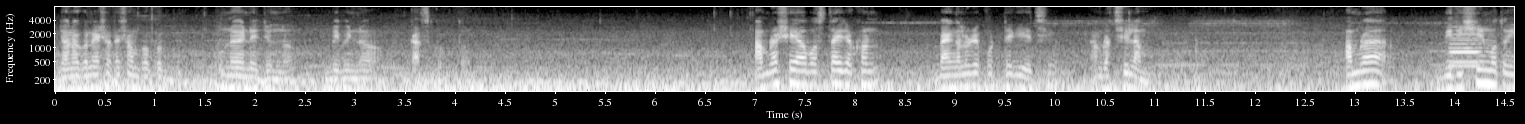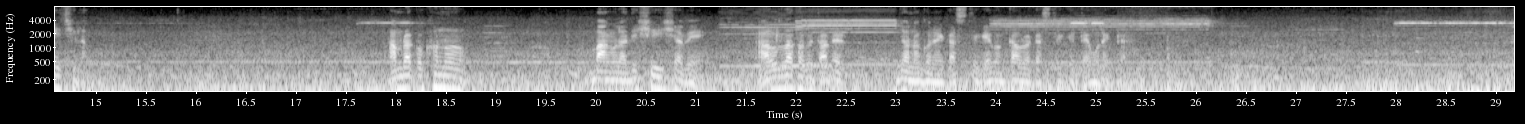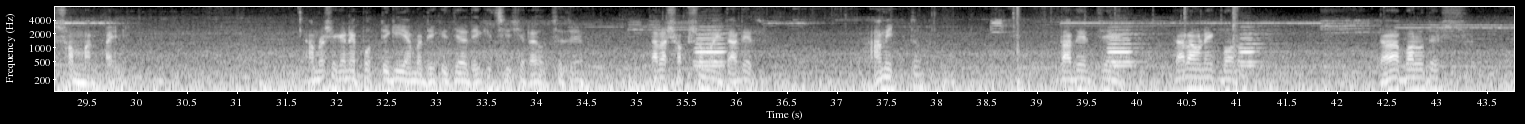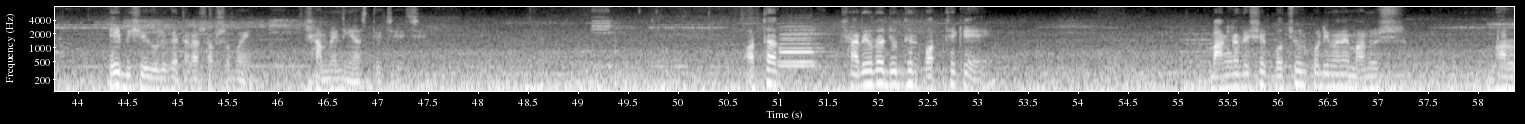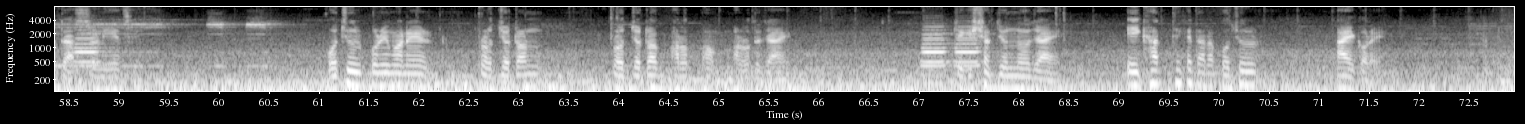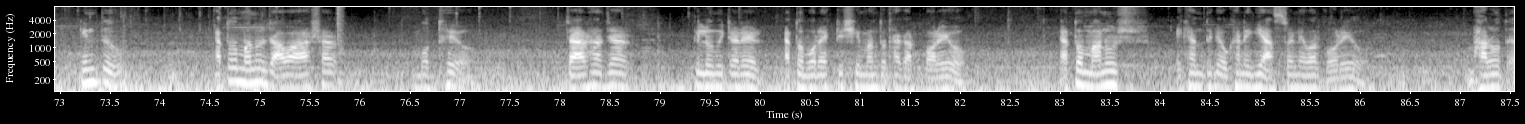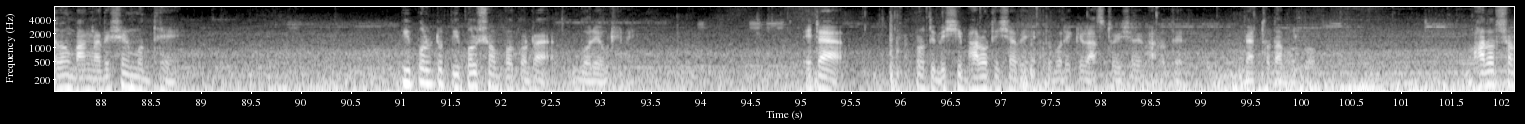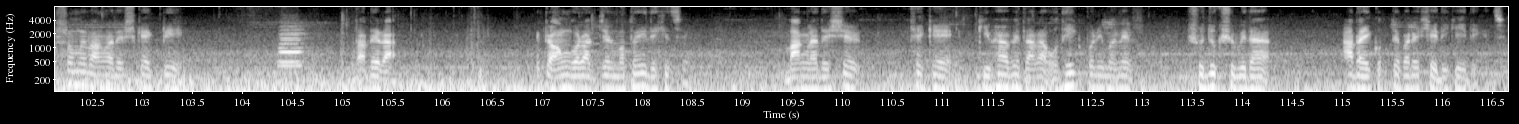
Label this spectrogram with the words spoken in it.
জনগণের সাথে সম্পর্ক উন্নয়নের জন্য বিভিন্ন কাজ করত। আমরা সেই অবস্থায় যখন ব্যাঙ্গালোরে পড়তে গিয়েছি, আমরা ছিলাম। আমরা বিদেশির মতোই ছিলাম। আমরা কখনো বাংলাদেশি হিসাবে আলাদাভাবে তাদের জনগণের কাছ থেকে এবং কারোর কাছ থেকে তেমন একটা সম্মান পাইনি। আমরা সেখানে প্রত্যেকেই আমরা দেখি যা দেখেছি সেটা হচ্ছে যে, তারা সবসময় তাদের আমিত্ব, তাদের যে তারা অনেক বড়, তারা বড় দেশ, এই বিষয়গুলোকে তারা সবসময় সামনে নিয়ে আসতে চেয়েছে। অর্থাৎ স্বাধীনতা যুদ্ধের পর থেকে বাংলাদেশের প্রচুর পরিমাণে মানুষ ভারতে আশ্রয় নিয়েছে। প্রচুর পরিমাণের পর্যটন, পর্যটক ভারত ভারতে যায়। চিকিৎসার জন্য যায়। এই খাত থেকে তারা প্রচুর আয় করে। কিন্তু এত মানুষ যাওয়া আসার মধ্যেও চার হাজার কিলোমিটারের এত বড় একটি সীমান্ত থাকার পরেও, এত মানুষ এখান থেকে ওখানে গিয়ে আশ্রয় নেওয়ার পরেও ভারত এবং বাংলাদেশের মধ্যে পিপল টু পিপল সম্পর্কটা গড়ে ওঠেনি এটা প্রতিবেশী ভারত হিসাবে বড় একটি রাষ্ট্র হিসাবে ভারতের ব্যর্থতা বলব। ভারত সবসময় বাংলাদেশকে একটি তাদের একটি অঙ্গরাজ্যের মতোই দেখেছে। বাংলাদেশের থেকে কীভাবে তারা অধিক পরিমাণের সুযোগ সুবিধা আদায় করতে পারে সেদিকেই দেখেছে।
